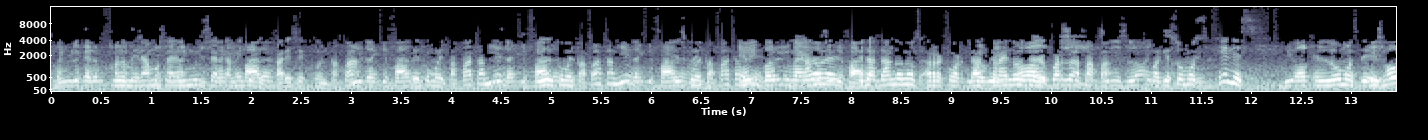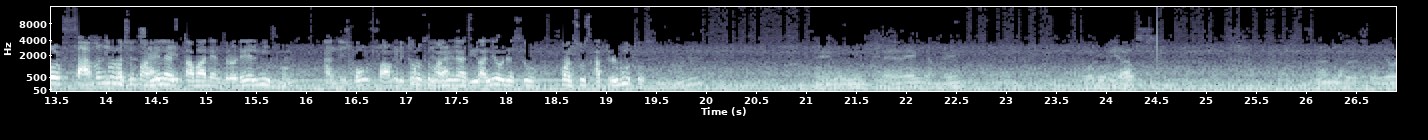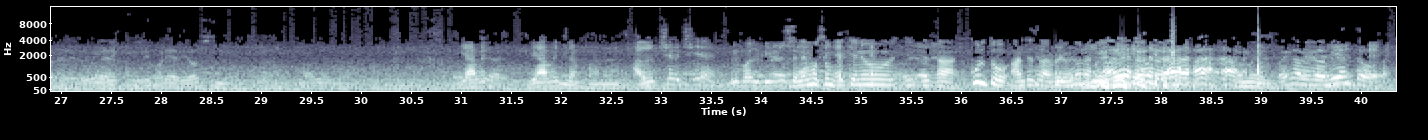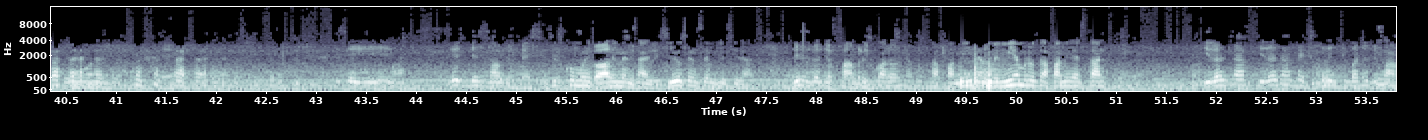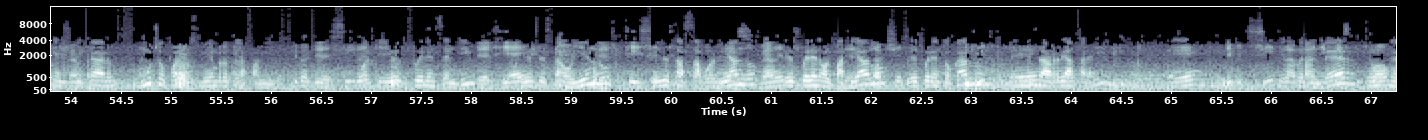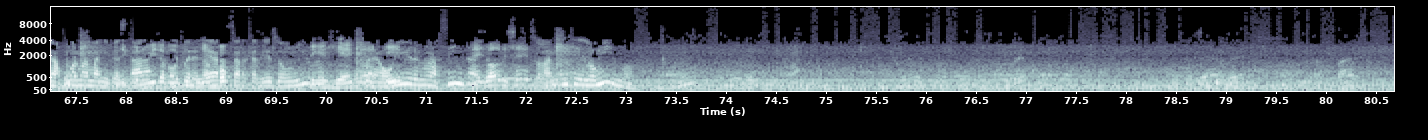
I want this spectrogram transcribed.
when we look at him Cuando miramos a él like- muy like cercamente, father. parece con el papá. Like. Es como el papá también. Es como el papá también. Es como el papá también. Está dándonos a recordar, trayéndonos el recuerdo al papá. Porque somos genes en lomos de él. Toda su familia estaba dentro de él mismo. and his whole family Y toda su familia salió de su, con sus atributos. Amén, amén. Gloria a Dios. Santo el Señor, aleluya. Gloria a Dios. Church. Tenemos un pequeño eh, eh, ah, culto antes de la reunión. Buen avivamiento. See, this, this is how the message Es como es God el mensaje. Dios en simplicidad. This is when the family Es cuando members come. la familia, los miembros de la familia están, You don't have, you don't have to explain too much to que explicar mucho para los miembros de la familia. Porque ellos pueden sentir, ellos están oyendo, ellos están saboreando, smelling, ellos pueden olfatearlo, ellos pueden tocarlo, es real para ellos. A Pueden ver una forma manifestada, pueden leer acerca de eso en un libro, pueden oír en una cinta, solamente lo mismo.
